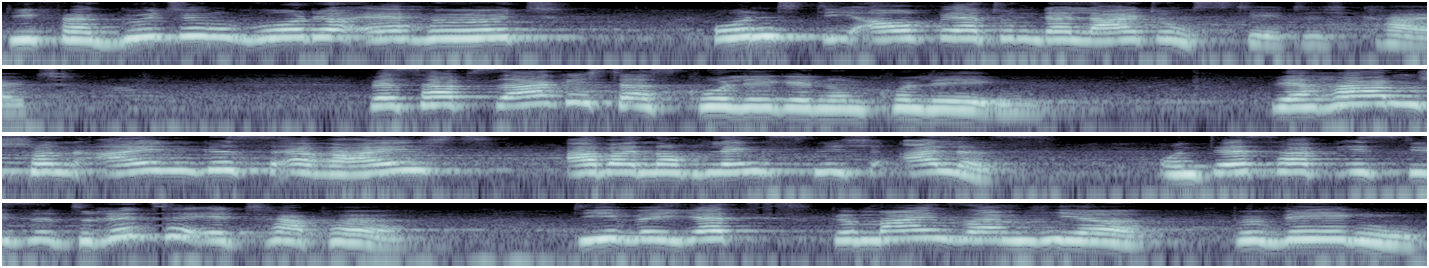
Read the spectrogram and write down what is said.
Die Vergütung wurde erhöht und die Aufwertung der Leitungstätigkeit. Weshalb sage ich das, Kolleginnen und Kollegen? Wir haben schon einiges erreicht, aber noch längst nicht alles. Und deshalb ist diese dritte Etappe, die wir jetzt gemeinsam hier bewegen,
